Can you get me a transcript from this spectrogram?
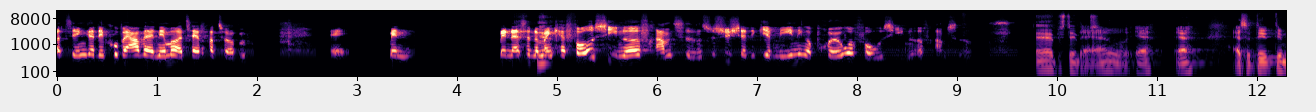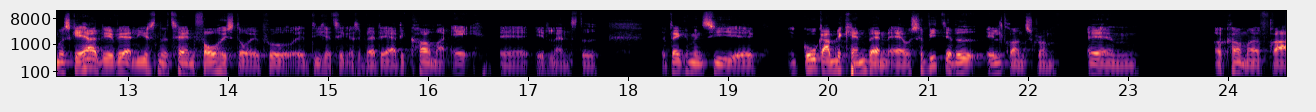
og tænker, at det kunne bare være nemmere at tage fra toppen. Øh, men, men altså, når ja. man kan forudsige noget af fremtiden, så synes jeg, det giver mening at prøve at forudsige noget af fremtiden. Ja, bestemt. Det er jo, ja, ja. Altså det, det er måske her, det er ved at lige sådan at tage en forhistorie på øh, de her ting, altså hvad det er, det kommer af øh, et eller andet sted. Og der kan man sige, øh, en god gamle Kanban er jo, så vidt jeg ved, ældre end Scrum, øh, og kommer fra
